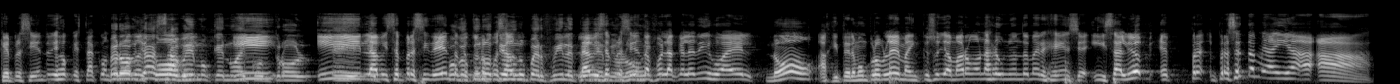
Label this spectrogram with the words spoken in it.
que el presidente dijo que está controlado Pero ya el COVID, sabemos que no hay y- control, Y eh, la eh, vicepresidenta, porque tú no tienes un perfil La vicepresidenta fue la que le dijo a él, no, aquí tenemos un problema, incluso llamaron a una reunión de emergencia y salió, eh, pre- preséntame ahí a... a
